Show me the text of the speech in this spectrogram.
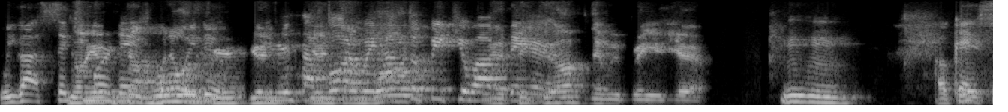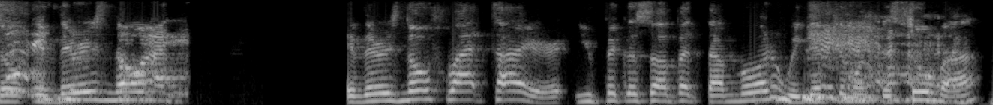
We got six No, more you're days. What do we do? You're, you're, In you're Tambor, we have to pick you We're up there. pick you up, then we bring you here. Mhm. Okay, It's so if there is no like- if there is no flat tire, you pick us up at Tambor, we get to Montezuma.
